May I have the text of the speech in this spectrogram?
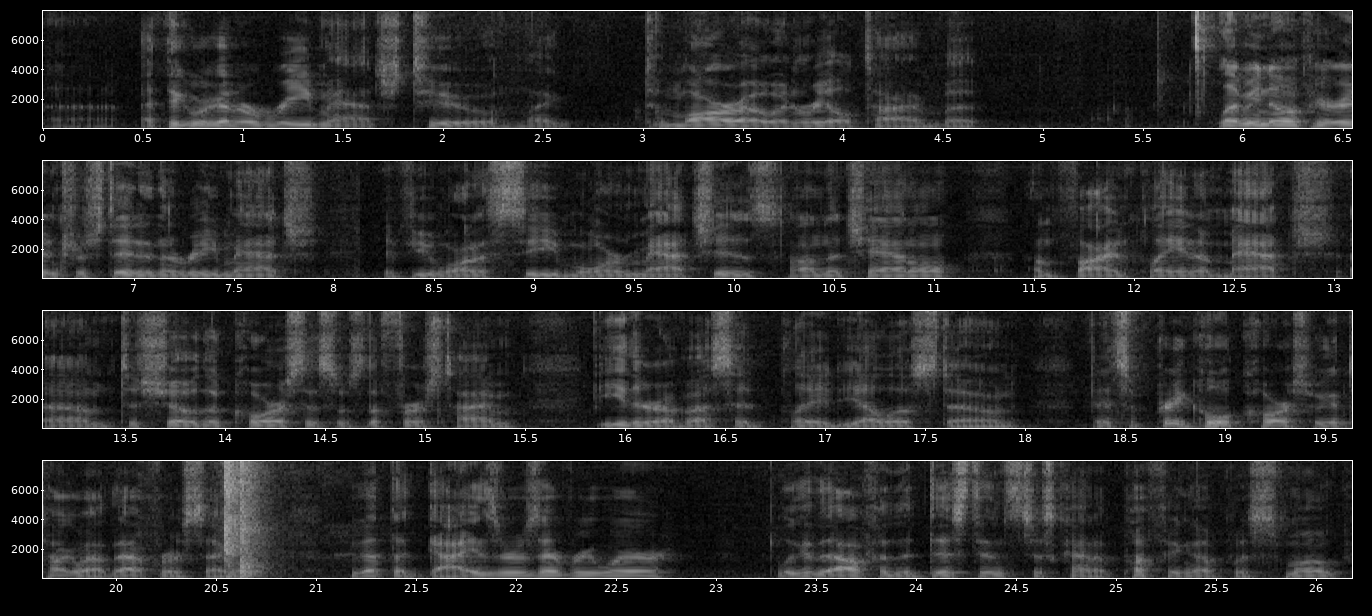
Uh, I think we're gonna rematch too, like tomorrow in real time. But let me know if you're interested in the rematch. If you want to see more matches on the channel, I'm fine playing a match um, to show the course. This was the first time either of us had played Yellowstone. And it's a pretty cool course. We can talk about that for a second. We got the geysers everywhere. look at the alpha in the distance, just kind of puffing up with smoke.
